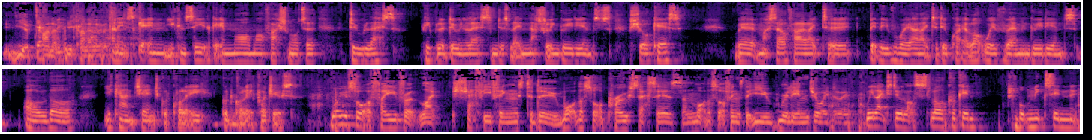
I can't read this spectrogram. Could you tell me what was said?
you're kind of you kind of limited. and it's getting you can see it's getting more and more fashionable to do less people are doing less and just letting natural ingredients showcase where myself I like to bit the other way I like to do quite a lot with um, ingredients although you can't change good quality good quality produce What are your sort of favourite like chefy things to do? What are the sort of processes and what are the sort of things that you really enjoy doing? we like to do a lot of slow cooking, but mixing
